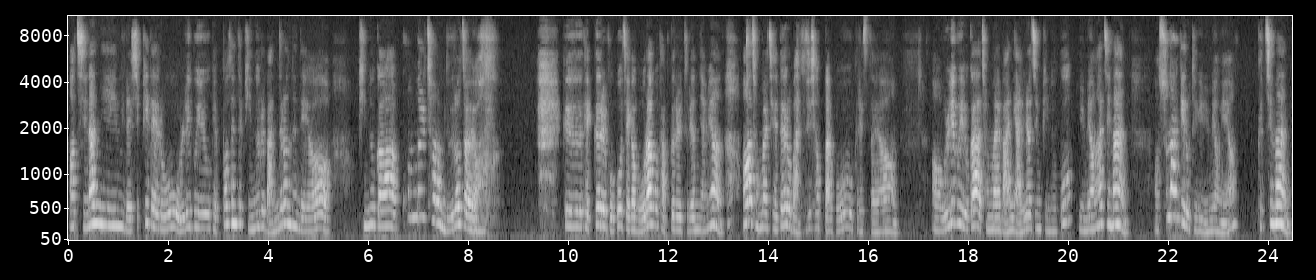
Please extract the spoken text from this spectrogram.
아, 진아님 레시피대로 올리브유 100% 비누를 만들었는데요. 비누가 콧물처럼 늘어져요. 그 댓글을 보고 제가 뭐라고 답글을 드렸냐면, 아, 정말 제대로 만드셨다고 그랬어요. 어, 올리브유가 정말 많이 알려진 비누고 유명하지만 어, 순하기로 되게 유명해요. 그치만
